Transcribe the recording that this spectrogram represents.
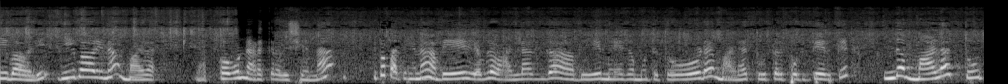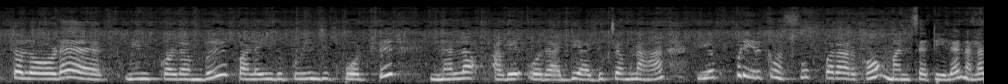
தீபாவளி. தீபாவளினா மழை. எப்பவும் நடக்கிற விஷயம்தான். இப்போ பார்த்தீங்கன்னா அப்படியே எவ்வளோ அழகாக அப்படியே மேகமூட்டத்தோட மழை தூத்தல் போட்டுகிட்டே இருக்குது இந்த மழை தூத்தலோட மீன் குழம்பு பழைய இது புழிஞ்சு போட்டு நல்லா அப்படியே ஒரு அடி அடித்தோம்னா எப்படி இருக்கும்? சூப்பராக இருக்கும். மண் சட்டியில் நல்லா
